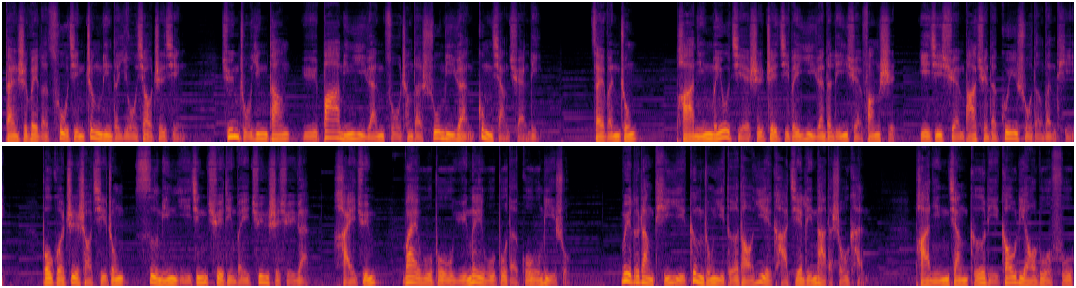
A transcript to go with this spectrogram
但是为了促进政令的有效执行，君主应当与八名议员组成的枢密院共享权力。在文中，帕宁没有解释这几位议员的遴选方式以及选拔权的归属等问题。不过，至少其中四名已经确定为军事学院、海军、外务部与内务部的国务秘书。为了让提议更容易得到叶卡捷琳娜的首肯。帕宁将格里高利奥洛夫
